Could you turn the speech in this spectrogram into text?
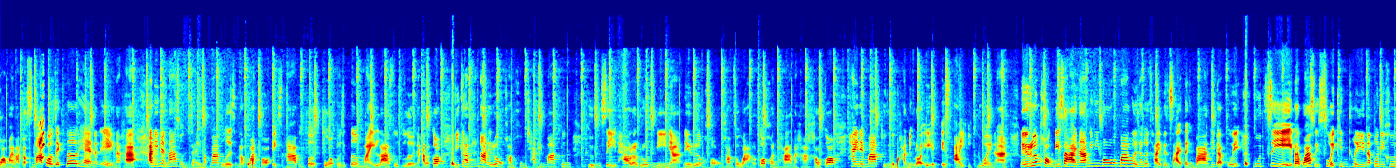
ว่าไมค์มากับสมาร์ทโปรเจคเตอร์แทนนั่นเองนะคะ อันนี้เนี่ยน่าสนใจมากๆเลยสำหรับว่านต่อ X5 เพิ่งเปิดตัวโปรเจคเตอร์ใหม่ล่าสุดเลยนะคะ แล้วก็มีการพัฒนาในเรื่องของความคมชัดให้มากขึ้นถึง 4 เท่าแล้วรุ่นนี้เนี่ยในเรื่องของความสว่างแล้วก็คอนทราสต์นะคะเขาก็ให้ได้มากถึง 1,100 ANSI อีกด้วยนะ ในเรื่องของดีไซน์นะมินิมอลมากๆเลย ถ้าเกิดใครเป็นสายแต่งบ้านที่แบบอุ๊ยบูจิแบบว่าสวยๆคลีนคลีนนะตัวนี้คือ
